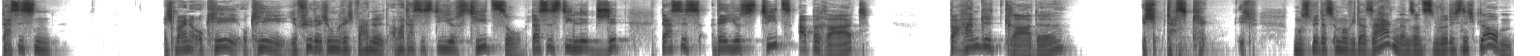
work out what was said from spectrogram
das ist ein, ich meine, okay, okay, ihr fühlt euch unrecht behandelt, aber das ist die Justiz so. Das ist die legit, das ist der Justizapparat behandelt gerade. Ich, das, ich muss mir das immer wieder sagen, ansonsten würde ich es nicht glauben.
